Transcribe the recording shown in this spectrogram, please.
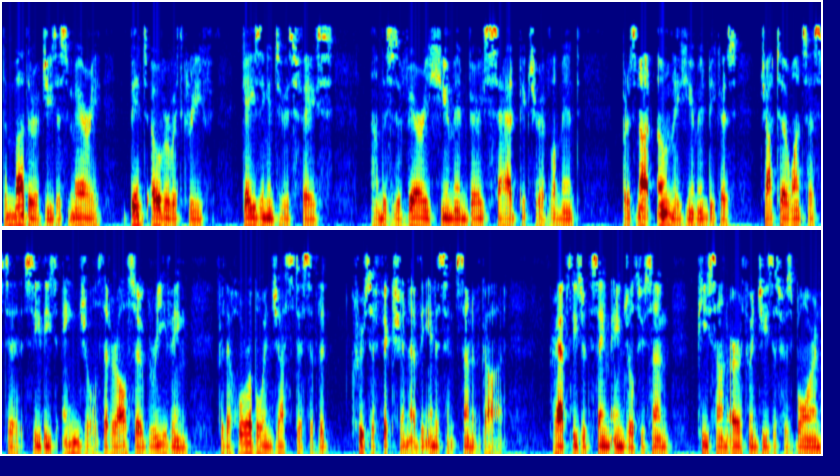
the mother of Jesus, Mary, bent over with grief, gazing into his face. Um, this is a very human, very sad picture of lament. But it's not only human because Giotto wants us to see these angels that are also grieving for the horrible injustice of the crucifixion of the innocent Son of God. Perhaps these are the same angels who sung Peace on Earth when Jesus was born,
